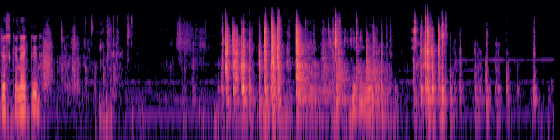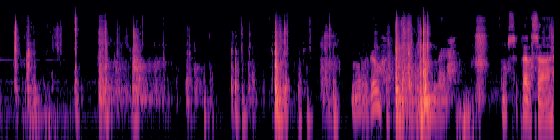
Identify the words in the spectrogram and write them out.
disconnected. You can get it. There we go. There. We'll set that aside.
